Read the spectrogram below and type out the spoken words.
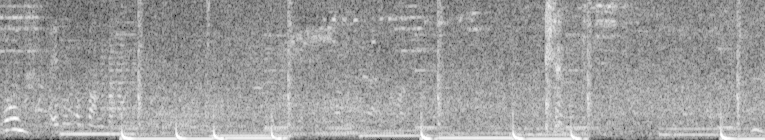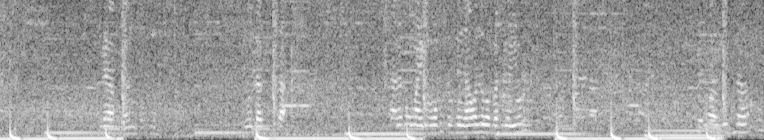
Doon, sa isang Pampanga. Grabe ang takot. Bulag ka. Sana kung may kumapasok din ako, lumabas ngayon. Pagod na ako.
